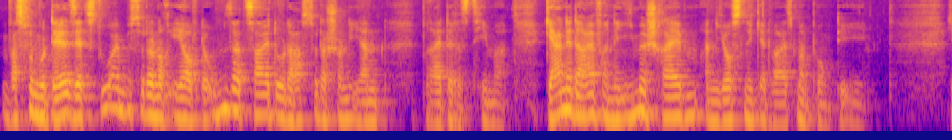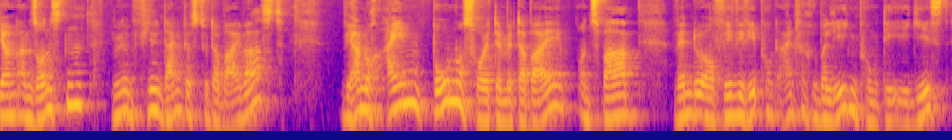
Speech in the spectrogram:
Was für ein Modell setzt du ein? Bist du da noch eher auf der Umsatzseite oder hast du da schon eher ein breiteres Thema? Gerne da einfach eine E-Mail schreiben an josnik.weismann.de. Ja, und ansonsten, Julian, vielen Dank, dass du dabei warst. Wir haben noch einen Bonus heute mit dabei. Und zwar, wenn du auf www.einfachüberlegen.de gehst,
